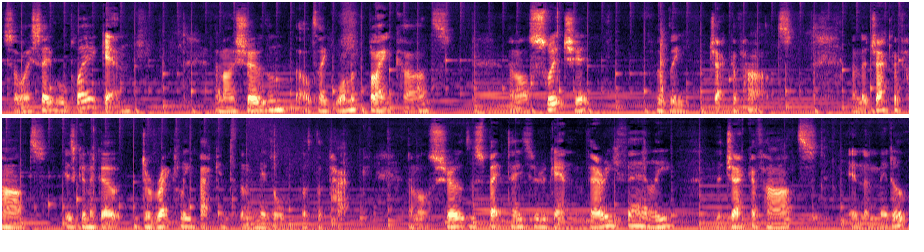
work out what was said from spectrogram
So I say, we'll play again. And I show them that I'll take one of the blank cards and I'll switch it for the Jack of Hearts. And the Jack of Hearts is going to go directly back into the middle of the pack and I'll show the spectator again very fairly the Jack of Hearts in the middle.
